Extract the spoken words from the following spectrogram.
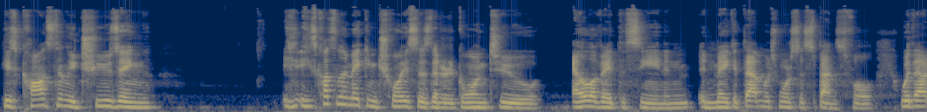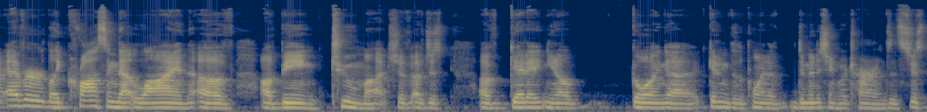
he's constantly choosing. He's constantly making choices that are going to elevate the scene and, and make it that much more suspenseful without ever like crossing that line of of being too much of, of just of getting you know going uh getting to the point of diminishing returns. It's just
